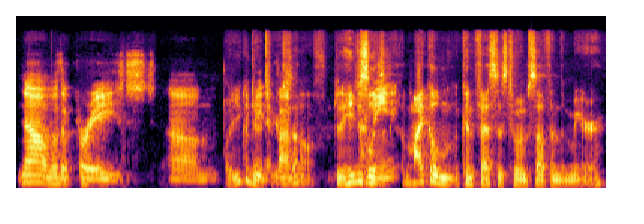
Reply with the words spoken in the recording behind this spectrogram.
Not with a priest. Um, Well, you can I do mean, it to if I'm- yourself. He just I looks, mean- Michael confesses to himself in the mirror.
